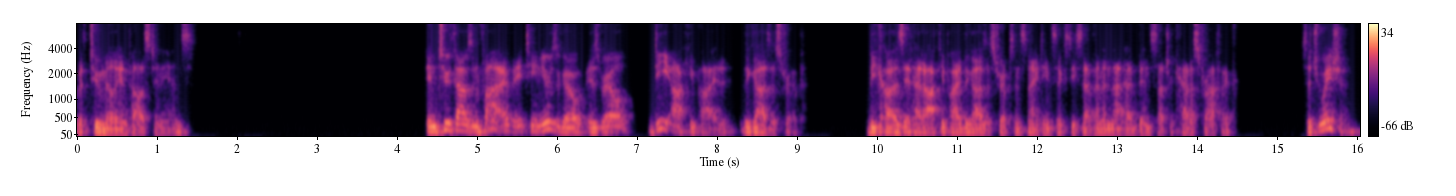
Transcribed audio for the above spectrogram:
with 2 million Palestinians in 2005, 18 years ago, Israel deoccupied the Gaza Strip because it had occupied the Gaza Strip since 1967, and that had been such a catastrophic situation.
